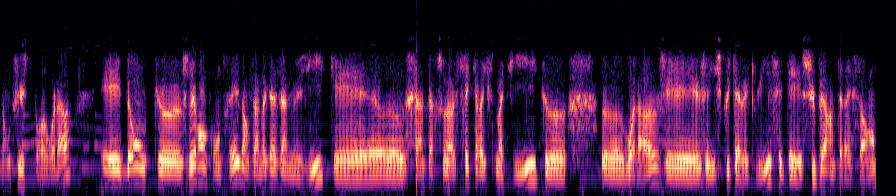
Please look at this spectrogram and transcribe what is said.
donc juste pour voilà. Et donc euh, je l'ai rencontré dans un magasin de musique et euh, c'est un personnage très charismatique. voilà, j'ai discuté avec lui, c'était super intéressant.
